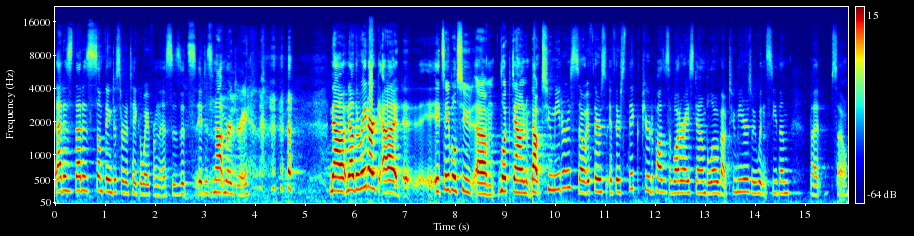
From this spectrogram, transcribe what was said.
that is that is something to sort of take away from this. Is it's it is not Mercury. now now the radar uh, it's able to um, look down about two meters. So if there's if there's thick pure deposits of water ice down below about two meters, we wouldn't see them. But so,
